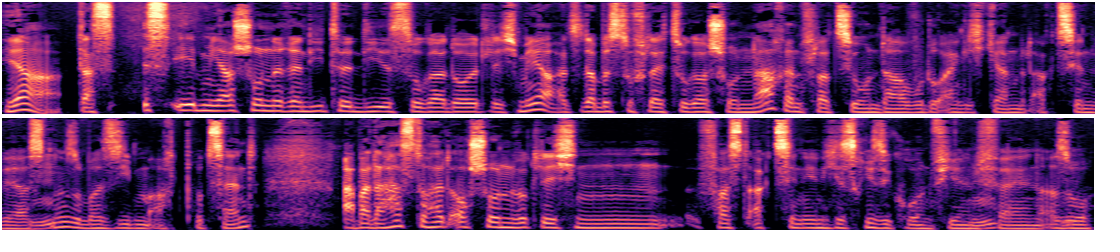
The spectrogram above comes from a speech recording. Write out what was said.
Ja, das ist eben ja schon eine Rendite, die ist sogar deutlich mehr. Also da bist du vielleicht sogar schon nach Inflation da, wo du eigentlich gern mit Aktien wärst, mhm. ne? so bei sieben, acht Prozent. Aber da hast du halt auch schon wirklich ein fast aktienähnliches Risiko in vielen mhm. Fällen. Also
